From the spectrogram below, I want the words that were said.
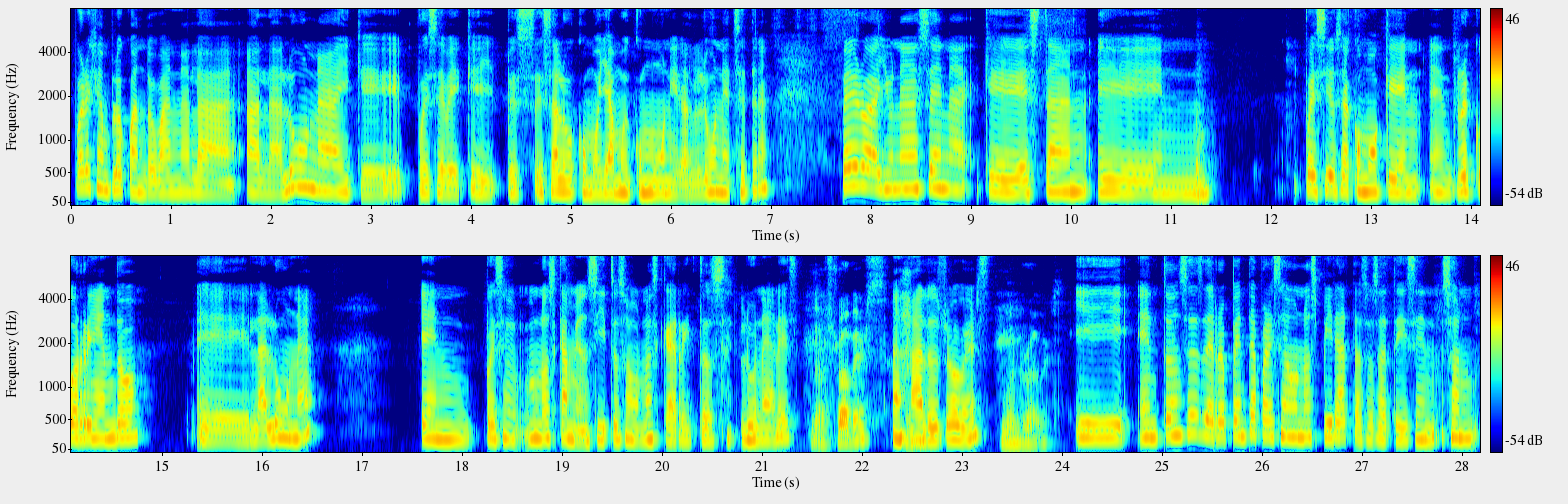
Por ejemplo, cuando van a la, a la luna y que pues se ve que pues, es algo como ya muy común ir a la luna, etc. Pero hay una escena que están pues sí, o sea, como que en, recorriendo la luna en pues unos camioncitos o unos carritos lunares. Los rovers. Ajá, los rovers. Moon rovers. Y entonces de repente aparecen unos piratas, o sea, te dicen, son,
